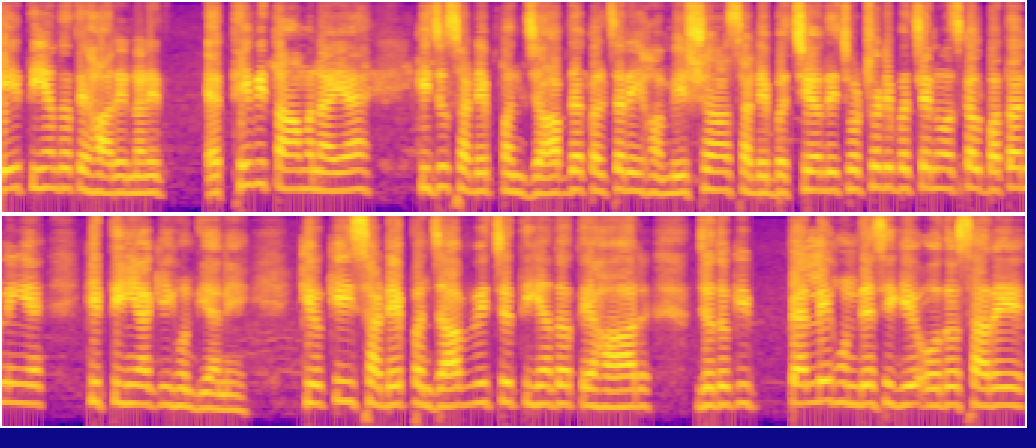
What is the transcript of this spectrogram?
ਇਹ ਤੀਆਂ ਦਾ ਤਿਉਹਾਰ ਇਹਨਾਂ ਨੇ ਇੱਥੇ ਵੀ ਤਾਂ ਮਨਾਇਆ ਕਿ ਜੋ ਸਾਡੇ ਪੰਜਾਬ ਦਾ ਕਲਚਰ ਇਹ ਹਮੇਸ਼ਾ ਸਾਡੇ ਬੱਚਿਆਂ ਦੇ ਛੋਟੇ ਛੋਟੇ ਬੱਚਿਆਂ ਨੂੰ ਅੱਜਕੱਲ ਪਤਾ ਨਹੀਂ ਹੈ ਕਿ ਤੀਆਂ ਕੀ ਹੁੰਦੀਆਂ ਨੇ। ਕਿਉਂਕਿ ਸਾਡੇ ਪੰਜਾਬ ਵਿੱਚ ਤੀਆਂ ਦਾ ਤਿਉਹਾਰ ਜਦੋਂ ਕਿ ਪਹਿਲੇ ਹੁੰਦੇ ਸੀਗੇ, ਉਦੋਂ ਸਾਰੇ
